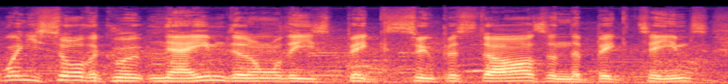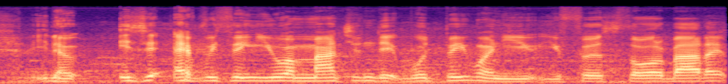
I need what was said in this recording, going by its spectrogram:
When you saw the group named and all these big superstars and the big teams, you know, is it everything you imagined it would be when you, you first thought about it?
